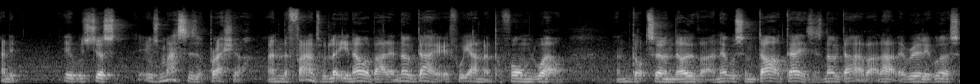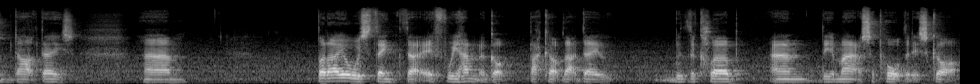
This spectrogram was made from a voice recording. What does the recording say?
and it it was just it was masses of pressure, and the fans would let you know about it, no doubt. If we hadn't performed well and got turned over, and there were some dark days. There's no doubt about that. There really were some dark days. Um, but I always think that if we hadn't got back up that day with the club and the amount of support that it's got,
